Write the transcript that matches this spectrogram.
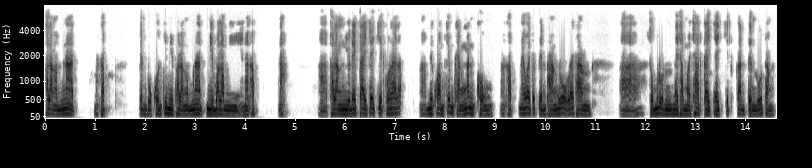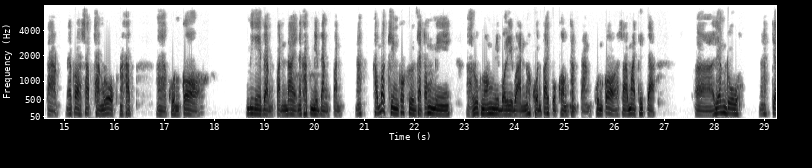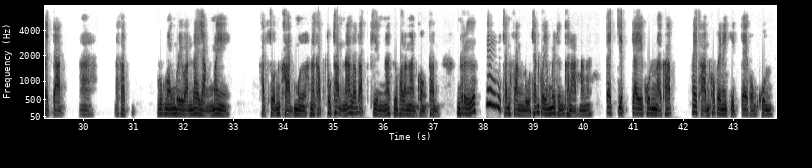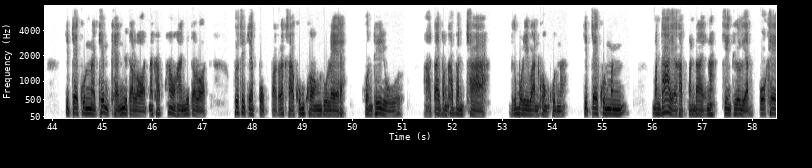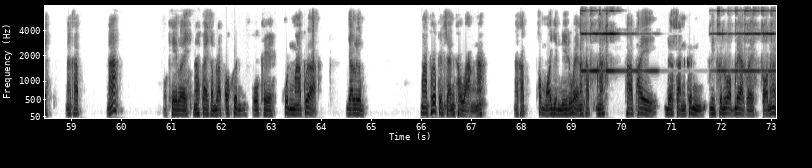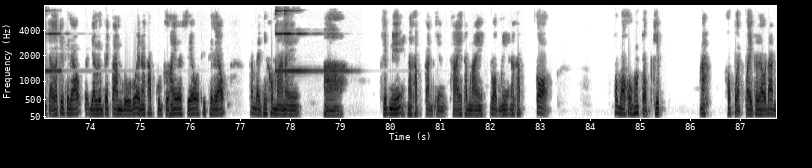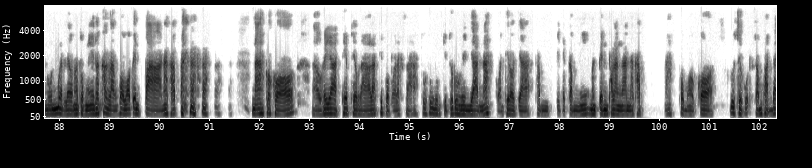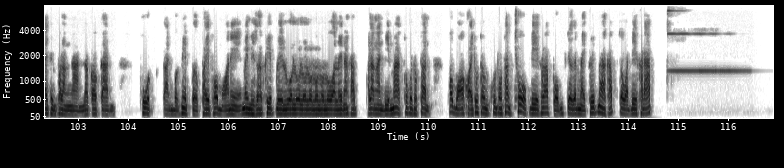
พลังอำนาจนะครับ เป็นบุคคลที่มีพลังอำนาจมีบารมีนะครับนะพลังอยู่ในกายใจจิตคนละละมีความเข้มแข็งมั่นคงนะครับ ไม่ว่าจะเป็นทางโลกและทางสมดุลในธรรมชาติกายใจจิตการตื่นรู้ต่างๆ แล้วก็ทรัพย์ทางโลกนะครับคุณก็มีแบ่งปันได้นะครับ มีแบ่งปันนะคำว่าคิงก็คือจะต้องมีลูกน้องมีบริวารเนาะคนใต้ปกครองต่างๆ คุณก็สามารถที่จะเลี้ยงดูนะเจือจัดนะครับ ลูกน้องบริวารได้อย่างไม่ขัดสนขาดมือนะครับ ทุกท่านนะ ระดับคิงนะ คือพลังงานของท่าน หรือฉันฟังดูฉันก็ยังไม่ถึงขนาดนั้นนะแต่จิตใจคุณนะครับ ให้ถามเข้าไปในจิตใจของคุณ จิตใจคุณนะเข้มแข็งอยู่ตลอดนะครับห้าวหาญอยู่ตลอด เพื่อที่จะปกปักรักษาคุ้มครองดูแล คนที่อยู่ใต้บังคับบัญชา หรือบริวารของคุณนะจิตใจคุณมันมันได้อะครับ มันได้นะเคิงถือเหรียญโอเคนะครับ นะ โอเคเลยนะไปสำรับก็ขึ้น โอเค คุณมาเพื่ออย่าลืม มาเพื่อเป็นแสงสว่างนะนะครับพ่อหมอยินดีด้วยนะครับนะถ้าไพ่เดอะซันขึ้นนี่ขึ้นรอบแรกเลย ต่อเนื่องจากอาทิตย์ที่แล้ว อย่าลืมไปตามดูด้วยนะครับ คุณคือไฮเอเซลอาทิตย์ที่แล้ว ท่านใดที่เข้ามาในอ่าคลิปนี้นะครับ การเสี่ยงทายทำนายรอบนี้นะครับ ก็พ่อหมอคงต้องจบคลิป เขาเปิดไฟกันแล้วด้านนู้นมืดแล้วนะตรงนี้แล้วข้างหลังพ่อหมอเป็นป่านะครับ นะ ก็ขออนุญาตเทพเทวดารักที่ปกปักรักษาทุกๆดวงจิตทุกดวงวิญญาณนะก่อนที่เราจะทำกิจกรรมนี้มันเป็นพลังงานนะครับนะพ่อหมอก็รู้สึกสัมผัสได้ถึงพลังงาน แล้วก็การพูดการเบิกเนตรเปิดไพ่พ่อหมอเนี่ยไม่มีสคริปต์เลยรัวรัวรัวรัวรัวรัวเลยนะครับ พลังงานดีมากทุกคนทุกท่านพ่อหมอขอให้ทุกท่านคุณทุกท่านโชคดีครับ ผมเจอกันใหม่คลิปหน้าครับ สวัสดีครับ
